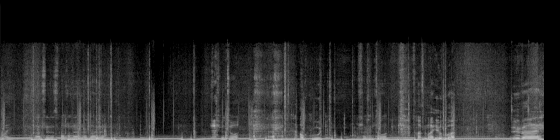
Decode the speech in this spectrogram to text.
Das war ein schönes Wochenende, Leute. Ich bin tot. Auch gut. Fucking tot. Pass mal rüber. Übel.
